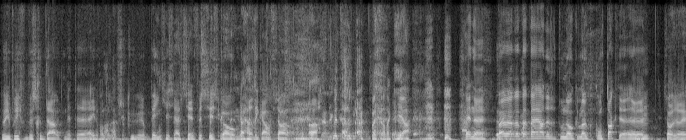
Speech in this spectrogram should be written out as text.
door je brievenbus gedouwd... met eh, een of andere obscure beentjes uit San Francisco, Metallica of zo. Ah, Metallica. Metallica. Ja. En, maar wij- wij- wij, wij hadden toen ook leuke contacten. Mhm. Zoals eh,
